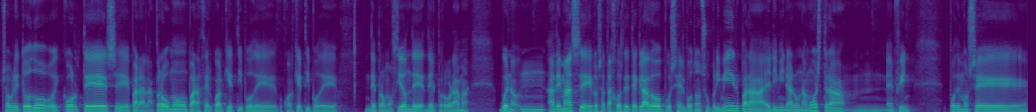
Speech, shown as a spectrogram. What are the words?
sobre todo eh, cortes para la promo, para hacer cualquier tipo de cualquier tipo de, promoción del programa. Bueno, mm, además los atajos de teclado, pues el botón suprimir para eliminar una muestra, mm, en fin podemos, eh,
